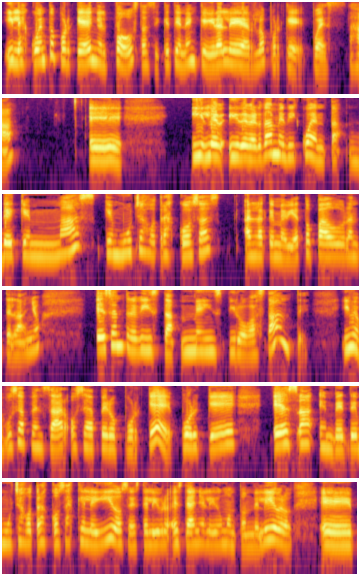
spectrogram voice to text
Y les cuento por qué en el post, así que tienen que ir a leerlo porque, pues, ajá. Eh, y, y de verdad me di cuenta de que más que muchas otras cosas en las que me había topado durante el año, esa entrevista me inspiró bastante y me puse a pensar, o sea, pero ¿por qué? ¿Por qué esa en vez de muchas otras cosas que he leído? O sea, este libro, este año he leído un montón de libros, he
